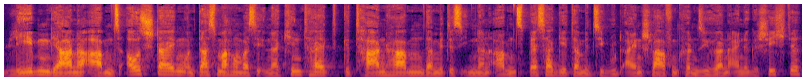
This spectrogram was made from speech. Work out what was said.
Leben gerne abends aussteigen und das machen, was sie in der Kindheit getan haben, damit es ihnen dann abends besser geht, damit sie gut einschlafen können. Sie hören eine Geschichte.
